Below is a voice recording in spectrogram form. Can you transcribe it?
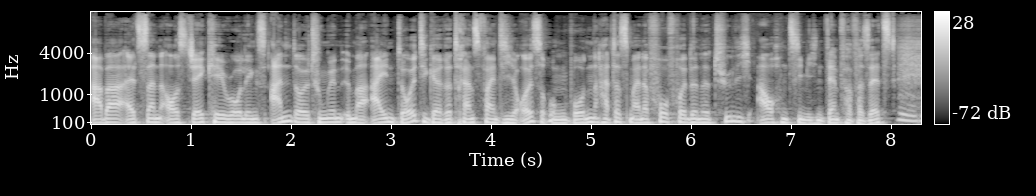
Aber als dann aus J.K. Rowlings Andeutungen immer eindeutigere transfeindliche Äußerungen wurden, hat das meiner Vorfreude natürlich auch einen ziemlichen Dämpfer versetzt. Hm.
